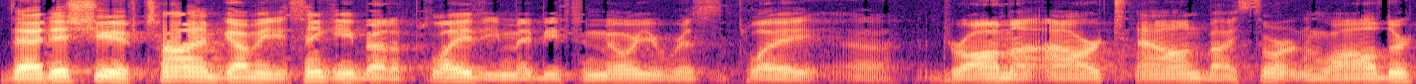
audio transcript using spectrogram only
that issue of time got me to thinking about a play that you may be familiar with, the play uh, Drama Our Town by Thornton Wilder.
